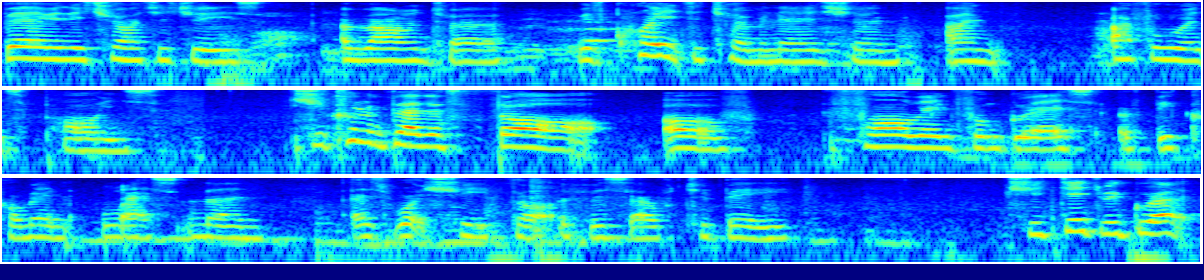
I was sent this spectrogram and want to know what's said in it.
bearing the tragedies around her with great determination and affluent poise. She couldn't bear the thought of falling from grace, of becoming less than as what she thought of herself to be. She did regret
